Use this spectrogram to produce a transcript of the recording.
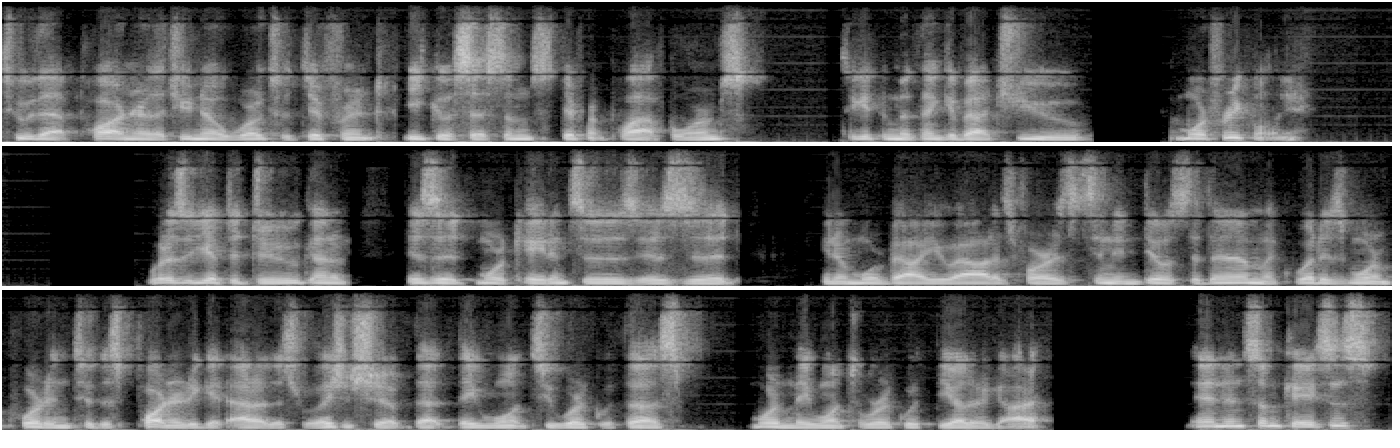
to that partner that you know works with different ecosystems different platforms to get them to think about you more frequently? What is it you have to do? Kind of is it more cadences? Is it you know more value out as far as sending deals to them? Like what is more important to this partner to get out of this relationship that they want to work with us more than they want to work with the other guy? And in some cases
